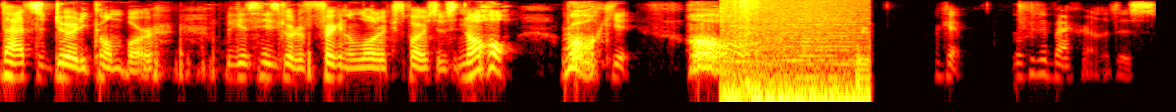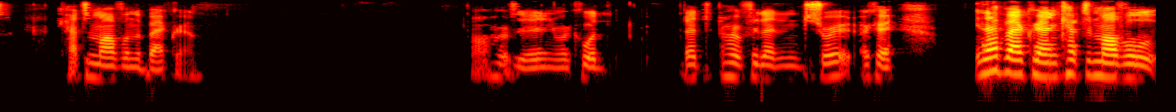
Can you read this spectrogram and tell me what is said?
That's a dirty combo because he's got a freaking a lot of explosives. No, rocket. Oh. Look at the background of this. Captain Marvel in the background. Oh, hopefully they didn't record that. Hopefully that didn't destroy it. Okay, in that background, Captain Marvel,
